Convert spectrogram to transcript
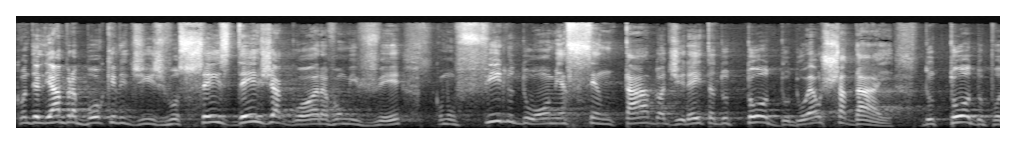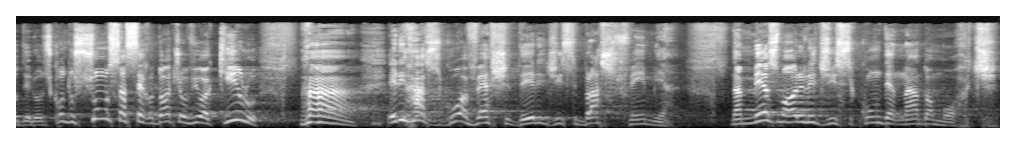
Quando ele abre a boca, ele diz: Vocês desde agora vão me ver como filho do homem assentado à direita do todo, do El Shaddai, do Todo-Poderoso. Quando o sumo sacerdote ouviu aquilo, ah, ele rasgou a veste dele e disse: Blasfêmia. Na mesma hora ele disse: Condenado à morte.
